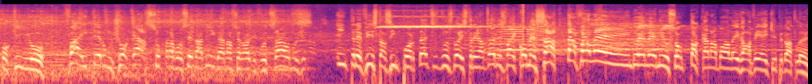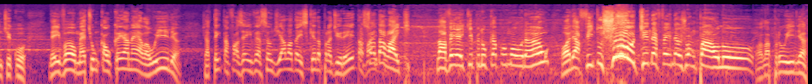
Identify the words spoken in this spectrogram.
pouquinho vai ter um jogaço para você da Liga Nacional de Futsal. No... Entrevistas importantes dos dois treinadores. Vai começar, tá valendo! Helenilson toca na bola e lá vem a equipe do Atlântico. Deivão mete um calcanha nela. William já tenta fazer a inversão de ala da esquerda para a direita. Só dá like. Lá vem a equipe do Campo Mourão. Olha a finta, o chute! Defendeu João Paulo. Olha pro William.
